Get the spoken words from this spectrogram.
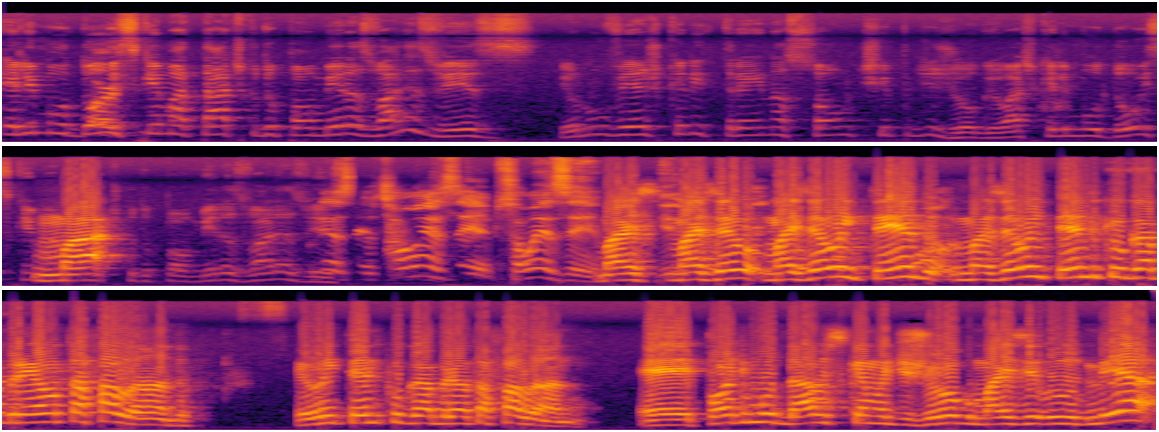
ele mudou o esquema tático do Palmeiras várias vezes. Eu não vejo que ele treina só um tipo de jogo. Eu acho que ele mudou o esquema Ma- tático do Palmeiras várias vezes. Só um exemplo, só um exemplo. Mas, mas, eu, mas eu entendo, mas eu entendo que o Gabriel tá falando. Eu entendo que o Gabriel tá falando. É, pode mudar o esquema de jogo, mas o meia,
